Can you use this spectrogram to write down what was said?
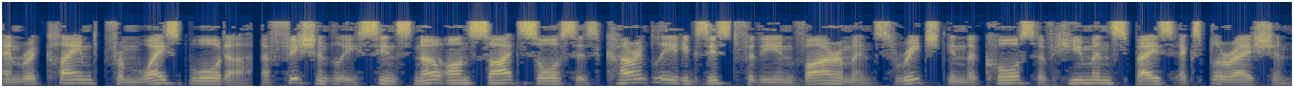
and reclaimed from wastewater efficiently since no on-site sources currently exist for the environments reached in the course of human space exploration.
